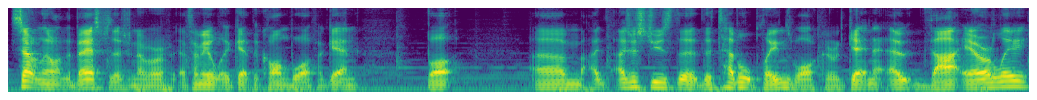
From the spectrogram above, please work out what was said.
certainly not the best position ever, if I'm able to get the combo off again, but um, I, I, just use the, the Tibalt Planeswalker, getting it out that early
